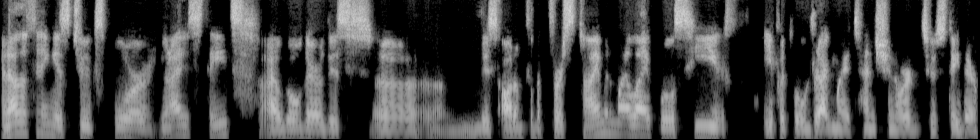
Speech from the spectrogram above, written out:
Another thing is to explore United States. I'll go there this uh, this autumn for the first time in my life. We'll see if if it will drag my attention or to stay there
